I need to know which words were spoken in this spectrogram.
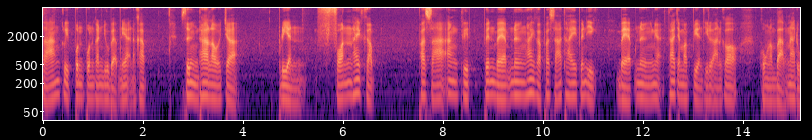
ษาอังกฤษปนๆกันอยู่แบบนี้นะครับ ซึ่งถ้าเราจะเปลี่ยนฟอนต์ให้กับภาษาอังกฤษเป็นแบบหนึ่งให้กับภาษาไทยเป็นอีก แบบหนึ่งเนี่ยถ้าจะมาเปลี่ยนทีละอันก็คงลำบากน่าดู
